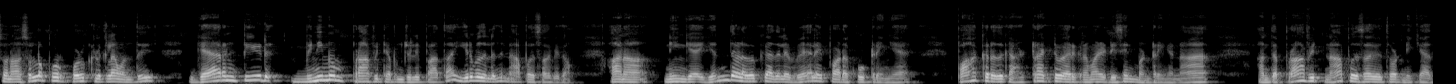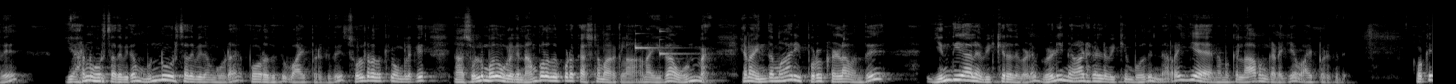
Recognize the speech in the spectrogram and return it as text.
ஸோ நான் சொல்ல போகிற பொருட்களுக்கெல்லாம் வந்து கேரண்டீடு மினிமம் ப்ராஃபிட் அப்படின்னு சொல்லி பார்த்தா இருபதுலேருந்து நாற்பது சதவீதம். ஆனால் நீங்கள் எந்த அளவுக்கு அதில் வேலைப்பாடை கூட்டுறீங்க பார்க்குறதுக்கு அட்ராக்டிவாக இருக்கிற மாதிரி டிசைன் பண்ணுறீங்கன்னா அந்த ப்ராஃபிட் நாற்பது சதவீதத்தோடு நிற்காது இரநூறு சதவீதம் முந்நூறு சதவீதம் கூட போகிறதுக்கு வாய்ப்பு இருக்குது. சொல்கிறதுக்கு உங்களுக்கு நான் சொல்லும்போது உங்களுக்கு நம்புறதுக்கு கூட கஷ்டமாக இருக்கலாம். ஆனால் இதுதான் உண்மை. ஏன்னா இந்த மாதிரி பொருட்கள்லாம் வந்து இந்தியாவில் விற்கிறத விட வெளிநாடுகளில் விற்கும்போது நிறைய நமக்கு லாபம் கிடைக்க வாய்ப்பு இருக்குது. ஓகே?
